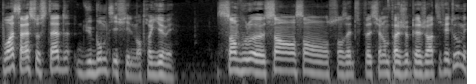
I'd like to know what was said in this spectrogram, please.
pour moi, ça reste au stade du bon petit film entre guillemets. Sans, vouloir, sans, sans, sans être spécialement péjoratif et tout, mais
